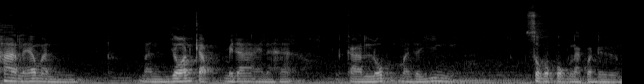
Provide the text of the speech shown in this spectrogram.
พลาดแล้วมันมันย้อนกลับไม่ได้นะฮะ การลบมันจะยิ่งสกปรกหนักกว่าเดิม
